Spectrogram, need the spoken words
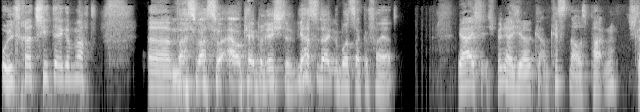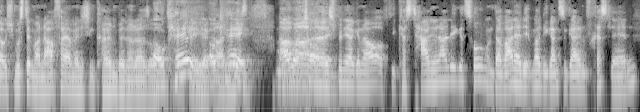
Ultra-Cheat Day gemacht. Ähm, Was, was so, ah, okay, berichte. Wie hast du deinen Geburtstag gefeiert? Ja, ich, ich bin ja hier am Kisten auspacken. Ich glaube, ich muss den mal nachfeiern, wenn ich in Köln bin oder so. Okay, okay. Aber äh, ich bin ja genau auf die Kastanienallee gezogen und da waren ja die, immer die ganzen geilen Fressläden.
